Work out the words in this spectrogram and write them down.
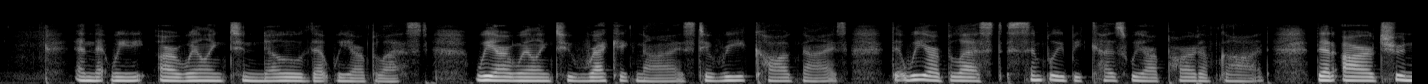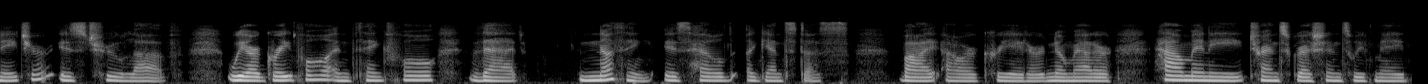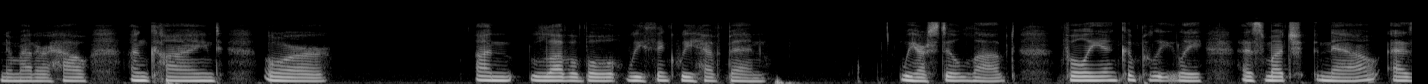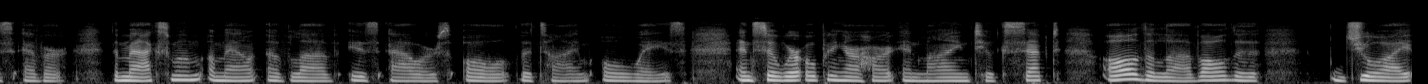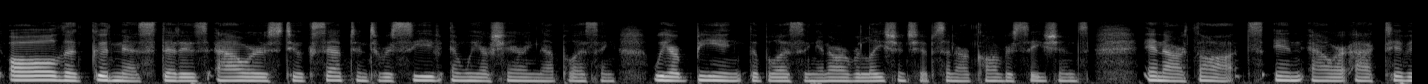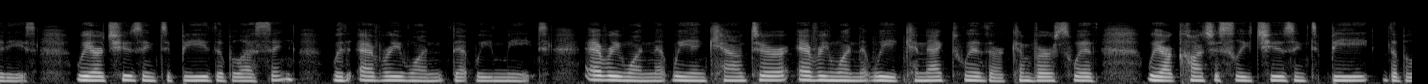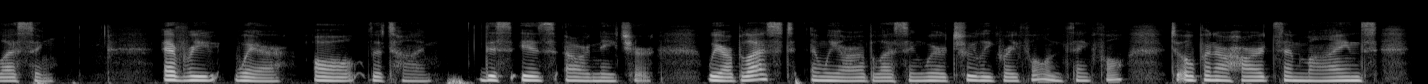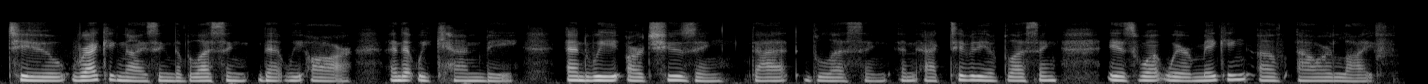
and that we are willing to know that we are blessed. We are willing to recognize, to recognize that we are blessed simply because we are part of God, that our true nature is true love. We are grateful and thankful that nothing is held against us by our Creator, no matter how many transgressions we've made, no matter how unkind or unlovable we think we have been. We are still loved fully and completely as much now as ever. The maximum amount of love is ours all the time, always. And so we're opening our heart and mind to accept all the love, all the joy, all the goodness that is ours to accept and to receive, and we are sharing that blessing. We are being the blessing in our relationships, in our conversations, in our thoughts, in our activities. We are choosing to be the blessing with everyone that we meet, everyone that we encounter, everyone that we connect with or converse with. We are consciously choosing to be the blessing everywhere, all the time. This is our nature. We are blessed and we are a blessing. We're truly grateful and thankful to open our hearts and minds to recognizing the blessing that we are and that we can be. And we are choosing that blessing. An activity of blessing is what we're making of our life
